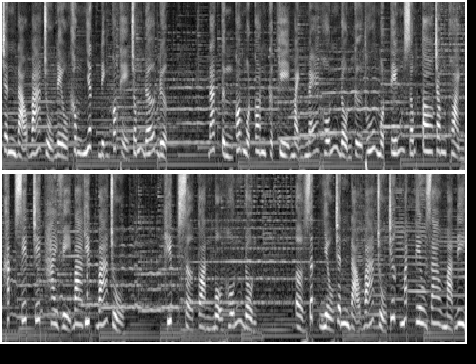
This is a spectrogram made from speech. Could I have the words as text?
Chân đảo bá chủ đều không nhất định có thể chống đỡ được. Đã từng có một con cực kỳ mạnh mẽ hốn đồn cử thú một tiếng giống to trong khoảnh khắc giết chết hai vị ba kiếp bá chủ. Khiếp sợ toàn bộ hốn đồn ở rất nhiều chân đảo bá chủ trước mắt tiêu dao mà đi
